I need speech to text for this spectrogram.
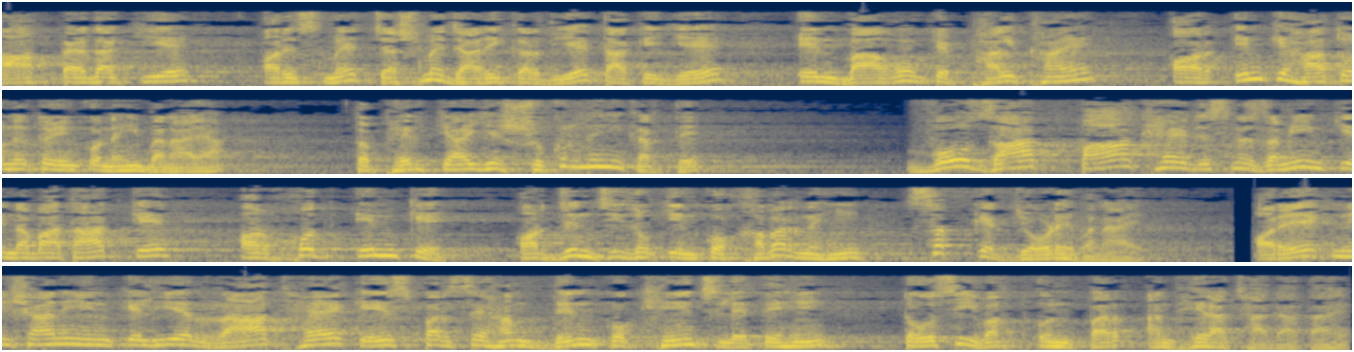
باغ پیدا کیے اور اس میں چشمے جاری کر دیے تاکہ یہ ان باغوں کے پھل کھائیں۔ اور ان کے ہاتھوں نے تو ان کو نہیں بنایا، تو پھر کیا یہ شکر نہیں کرتے؟ وہ ذات پاک ہے جس نے زمین کی نباتات کے اور خود ان کے اور جن چیزوں کی ان کو خبر نہیں، سب کے جوڑے بنائے۔ اور ایک نشانی ان کے لیے رات ہے کہ اس پر سے ہم دن کو کھینچ لیتے ہیں، تو اسی وقت ان پر اندھیرا چھا جاتا ہے۔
